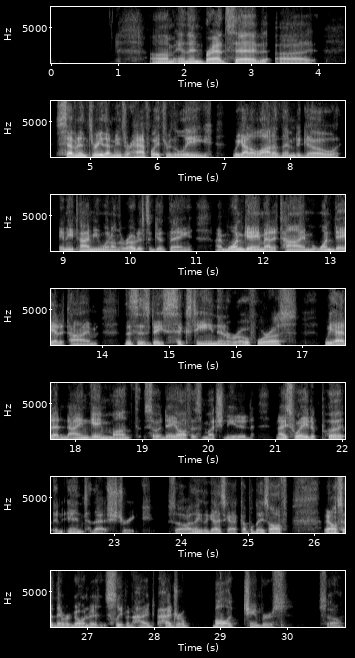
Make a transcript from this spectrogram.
Um, and then Brad said uh, seven and three. That means we're halfway through the league. We got a lot of them to go. Anytime you went on the road, it's a good thing. I'm one game at a time, one day at a time. This is day 16 in a row for us. We had a nine game month, so a day off is much needed. Nice way to put an end to that streak. So I think the guys got a couple days off. They all said they were going to sleep in hyd- hydrobolic chambers. So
